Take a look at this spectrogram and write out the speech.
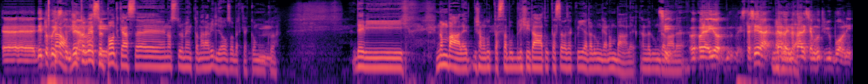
eh, detto questo, Però, diciamo detto questo che... il podcast è uno strumento meraviglioso perché comunque mm. devi non vale, diciamo, tutta sta pubblicità, tutta questa cosa qui alla lunga non vale. Alla lunga sì. vale. Ora io stasera, dato che è Natale, siamo tutti più buoni.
